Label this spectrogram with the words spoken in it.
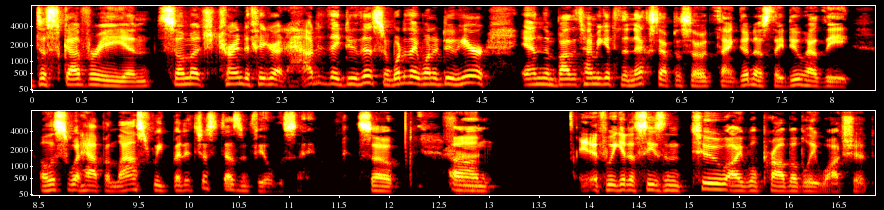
discovery and so much trying to figure out how did they do this and what do they want to do here? And then by the time you get to the next episode thank goodness they do have the oh this is what happened last week but it just doesn't feel the same. So um if we get a season two i will probably watch it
